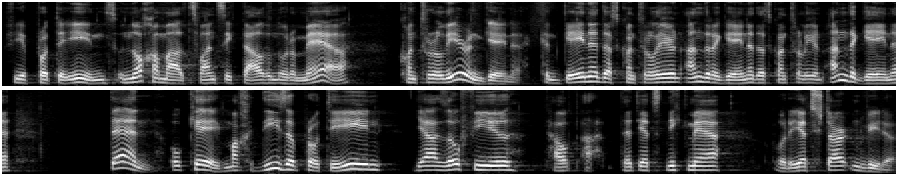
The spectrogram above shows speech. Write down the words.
für Proteins und noch einmal 20.000 oder mehr kontrollieren Gene. Gene, das kontrollieren andere Gene, das kontrollieren andere Gene. Denn, okay, mach diese Protein, ja, so viel, haut das jetzt nicht mehr oder jetzt starten wieder.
